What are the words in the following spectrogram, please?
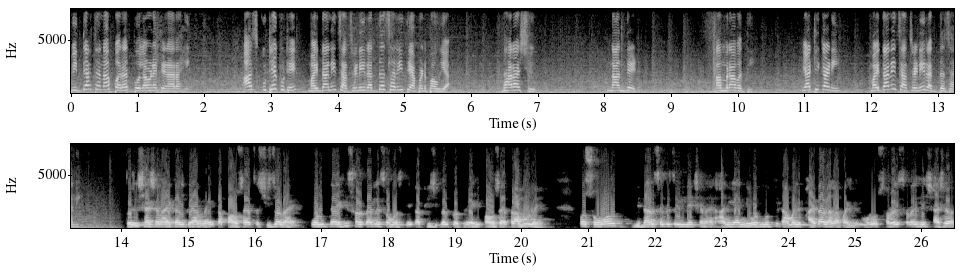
विद्यार्थ्यांना परत बोलावण्यात येणार आहे. आज कुठे कुठे मैदानी चाचणी रद्द झाली ते आपण पाहूया. धाराशिव नांदेड अमरावती या ठिकाणी मैदानी चाचणी रद्द झाली. तरी शासन ऐकायला तयार नाही. का पावसाळ्याचं सीझन आहे कोणत्याही सरकारले समजते का फिजिकल प्रक्रिया ही पावसाळ्यात राबू नये. पण समोर विधानसभेचं इलेक्शन आहे आणि या निवडणुकीत आम्हाला फायदा झाला पाहिजे. म्हणून सरळ सरळ हे शासन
